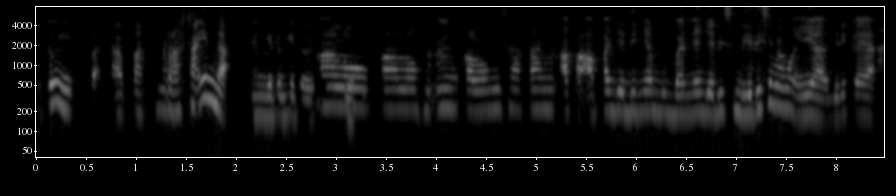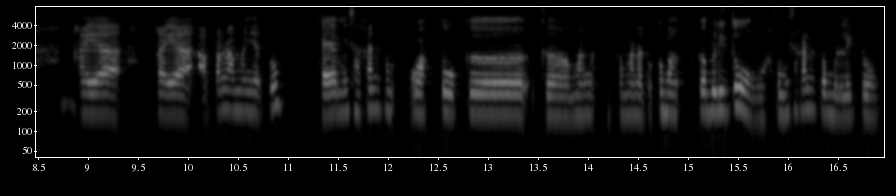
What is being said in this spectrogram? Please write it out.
itu apa ngerasain nggak yang gitu-gitu Kalau kalau mm, kalau misalkan apa-apa jadinya bebannya jadi sendiri sih memang iya. Jadi kayak kayak kayak apa namanya tuh? Kayak misalkan ke, waktu ke ke ke mana tuh? Ke Bang- ke Belitung. Waktu misalkan ke Belitung.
